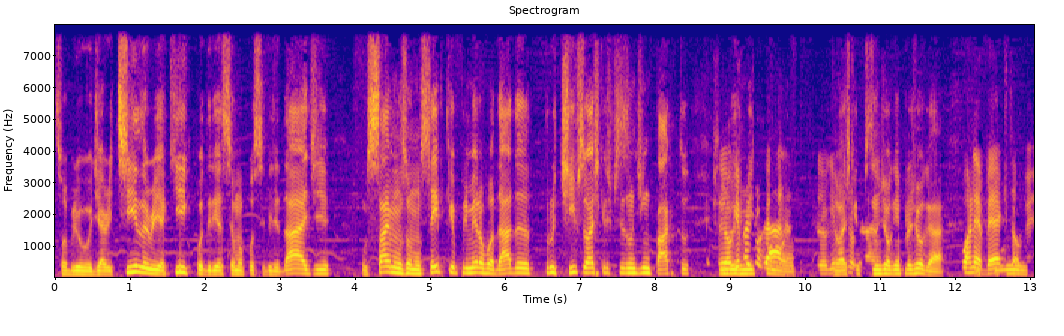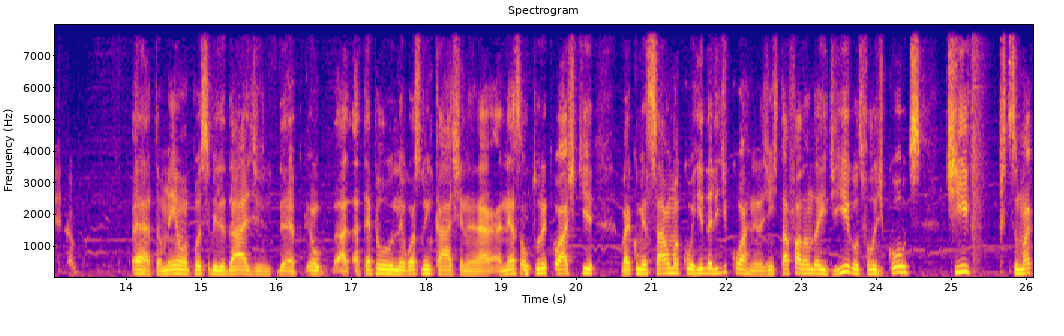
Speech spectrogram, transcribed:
sobre o Jerry Tillery aqui, que poderia ser uma possibilidade. O Simons eu não sei, porque a primeira rodada pro Chiefs eu acho que eles precisam de impacto. Precisa de alguém pra jogar, né? Eu acho jogar. que eles precisam de alguém para jogar. Cornerback, então, talvez, né? É, também é uma possibilidade, é, até pelo negócio do encaixe, né? Nessa altura que eu acho que vai começar uma corrida ali de corner. A gente tá falando aí de Eagles, falou de Colts, Chiefs, uma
